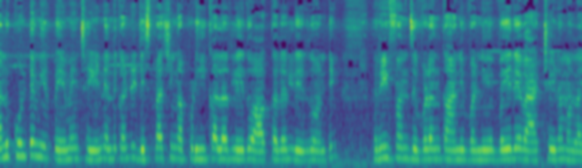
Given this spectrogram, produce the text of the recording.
అనుకుంటే మీరు పేమెంట్ చేయండి. ఎందుకంటే డిస్పాచింగ్ అప్పుడు ఈ కలర్ లేదు ఆ కలర్ లేదు అంటే రీఫండ్స్ ఇవ్వడం కానివ్వండి వేరే యాడ్ చేయడం అలా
